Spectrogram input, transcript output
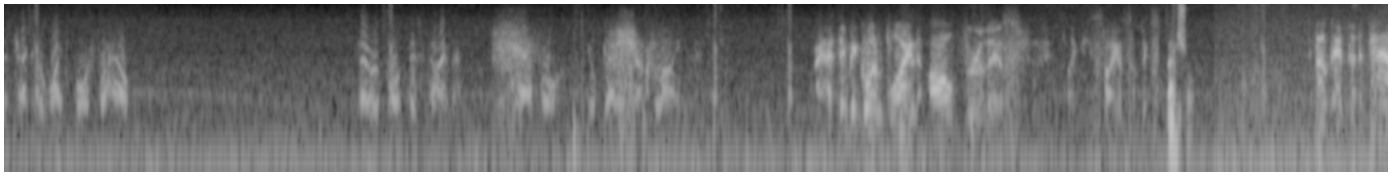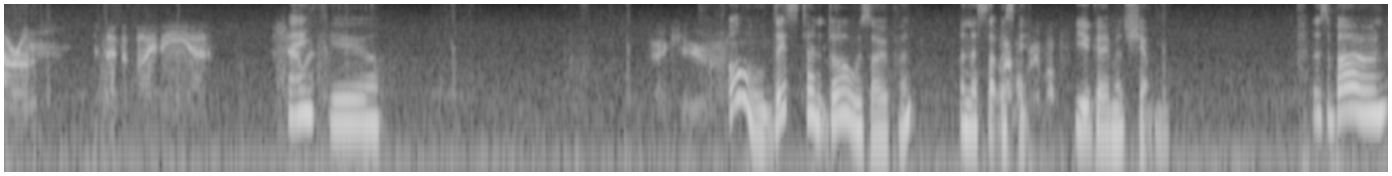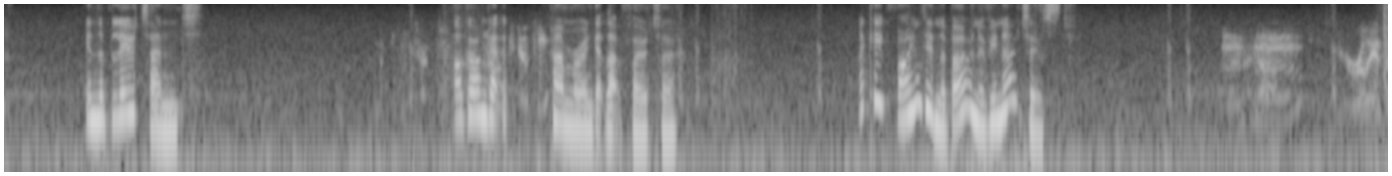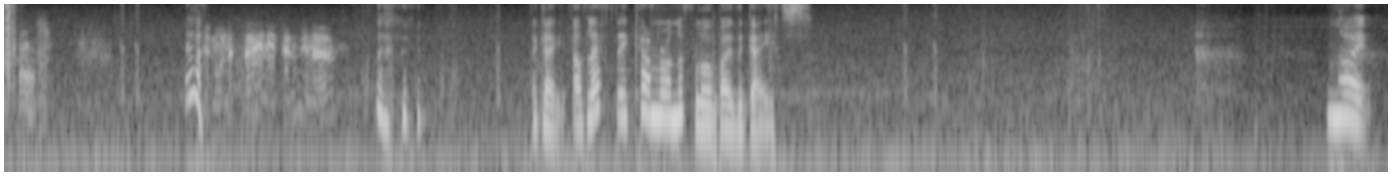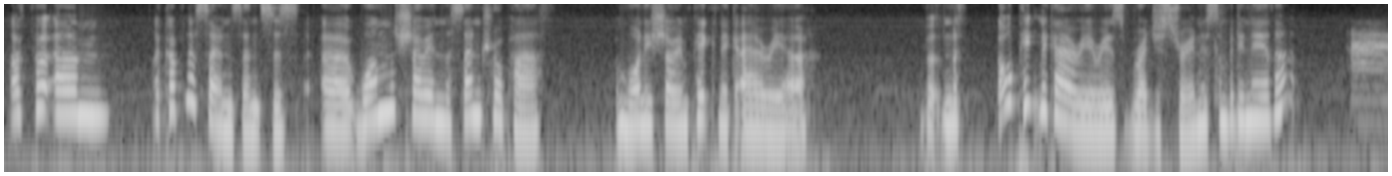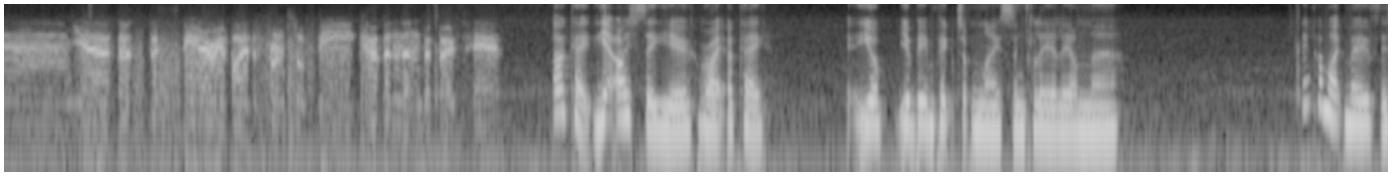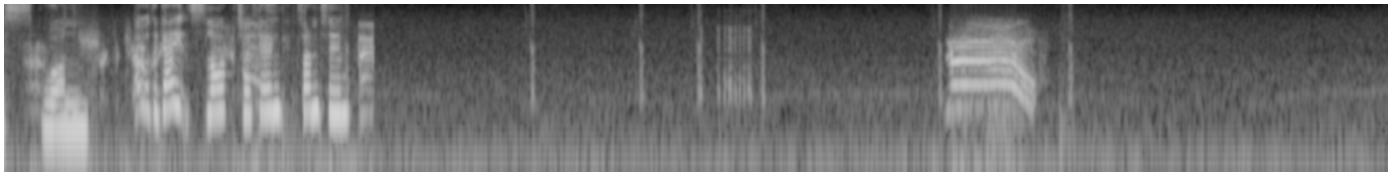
to check the whiteboard for help. No report this time. Be careful. You're going in blind. I, I think we're going blind all through this. It's like he's telling us something special. I'll go put the power on. It's over by the, uh, the. Thank you. Thank you. Oh, this tent door was open. Unless that was I'm the opening him up. you gamers. Shit. There's a bone in the blue tent. The blue tent. I'll go and get a camera and get that photo. I keep finding the bone. Have you noticed? I know. You're really into spoons. Didn't want to say anything, you know. Okay, I've left the camera on the floor by the gate. Right, I've put um a couple of sound sensors. Uh, one showing the central path, and one is showing picnic area. But noth- oh, picnic area is registering. Is somebody near that? Mm, yeah, that's, that's the area by the front of the cabin, and we're both here. Okay, yeah, I see you. Right, okay. You're you're being picked up nice and clearly on there. I think I might move this Uh, one. check the Oh, the gate's locked, I think. It's hunting. No! Yeah, Game Edge,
